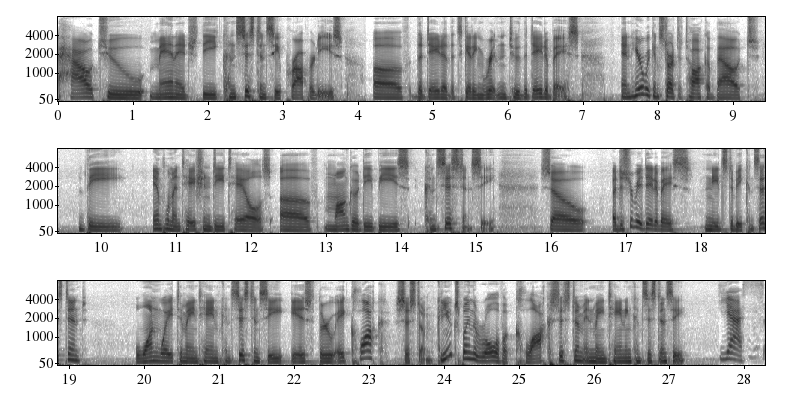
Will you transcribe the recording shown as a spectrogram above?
how to manage the consistency properties of the data that's getting written to the database. And here we can start to talk about the implementation details of MongoDB's consistency. So, a distributed database needs to be consistent. One way to maintain consistency is through a clock system. Can you explain the role of a clock system in maintaining consistency? Yes,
